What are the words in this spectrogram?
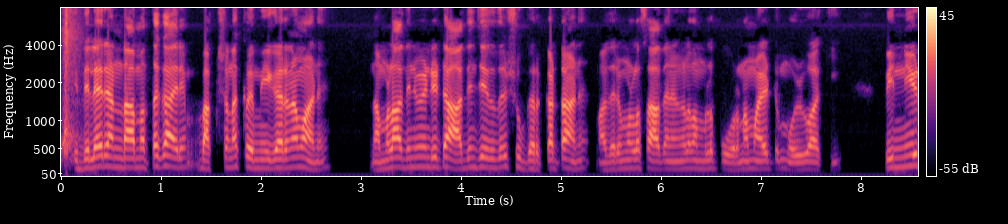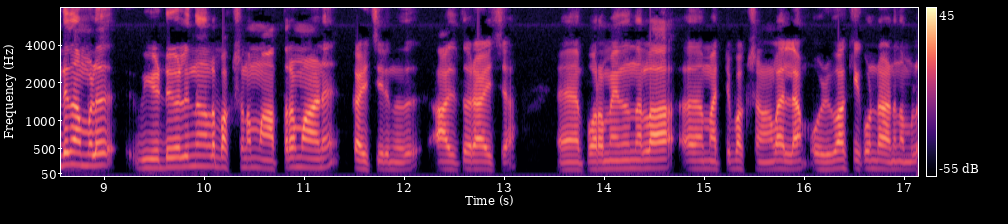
ഇതിലെ രണ്ടാമത്തെ കാര്യം ഭക്ഷണ ക്രമീകരണമാണ്. നമ്മൾ അതിനു വേണ്ടിയിട്ട് ആദ്യം ചെയ്തത് ഷുഗർ കട്ടാണ് മധുരമുള്ള സാധനങ്ങൾ നമ്മൾ പൂർണമായിട്ടും ഒഴിവാക്കി. പിന്നീട് നമ്മൾ വീടുകളിൽ നിന്നുള്ള ഭക്ഷണം മാത്രമാണ് കഴിച്ചിരുന്നത് ആദ്യത്തെ ഒരാഴ്ച. പുറമേ നിന്നുള്ള മറ്റ് ഭക്ഷണങ്ങളെല്ലാം ഒഴിവാക്കിക്കൊണ്ടാണ് നമ്മൾ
